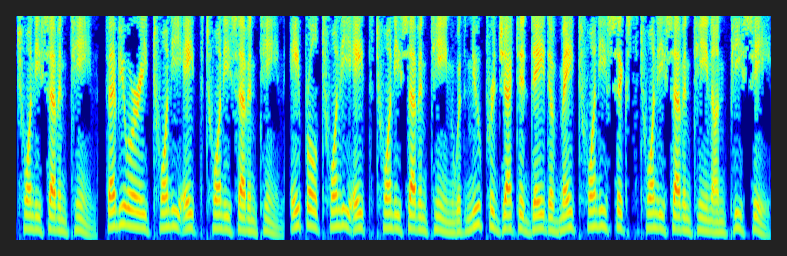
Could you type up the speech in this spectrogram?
2017, February 28, 2017, April 28, 2017 with new projected date of May 26, 2017 on PC,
